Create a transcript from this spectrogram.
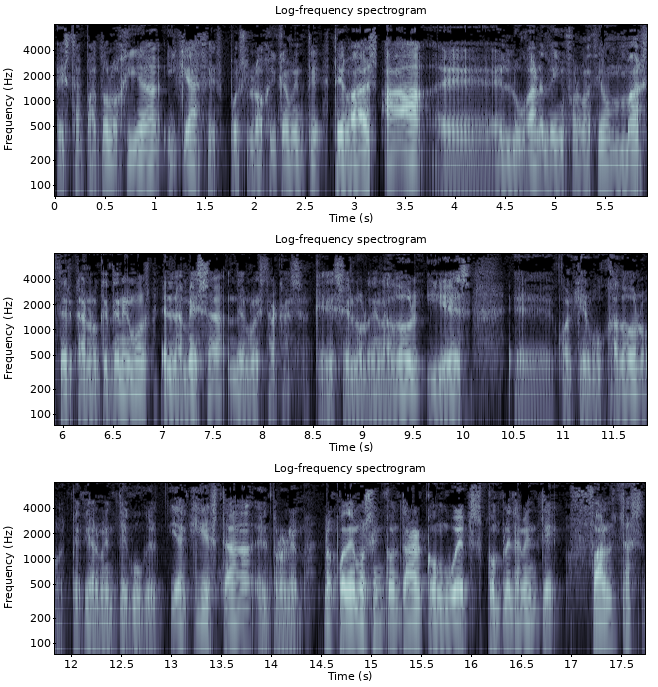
esta patología y ¿qué haces? Pues lógicamente te vas a eh, el lugar de información más cercano que tenemos en la mesa de nuestra casa, que es el ordenador y es eh, cualquier buscador o especialmente Google. Y aquí está el problema. Nos podemos encontrar con webs completamente faltas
